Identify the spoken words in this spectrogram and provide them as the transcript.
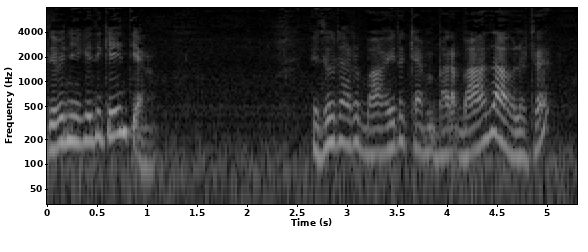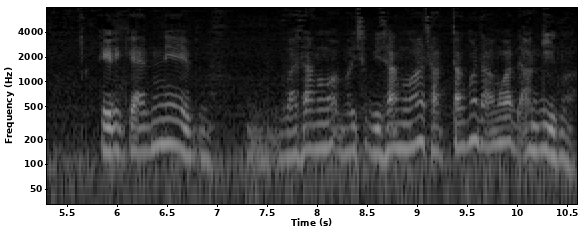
දෙවෙනි එකේදී කේන්ති යනවා. ඒකට අර බාහිර බාධාවලට ඒ කියන්නේ වසං විසංවා සත්තංවා තමකද අග්ගීනවා.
